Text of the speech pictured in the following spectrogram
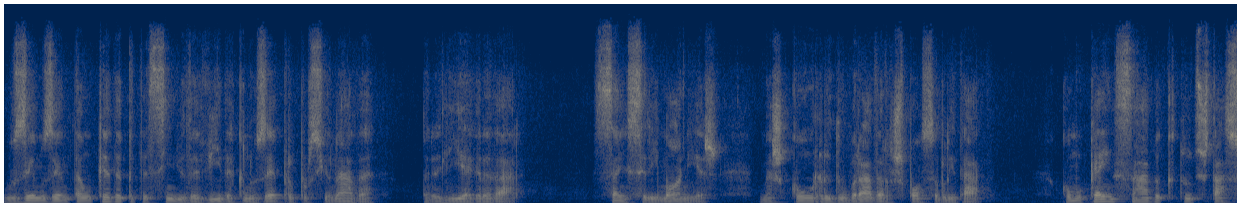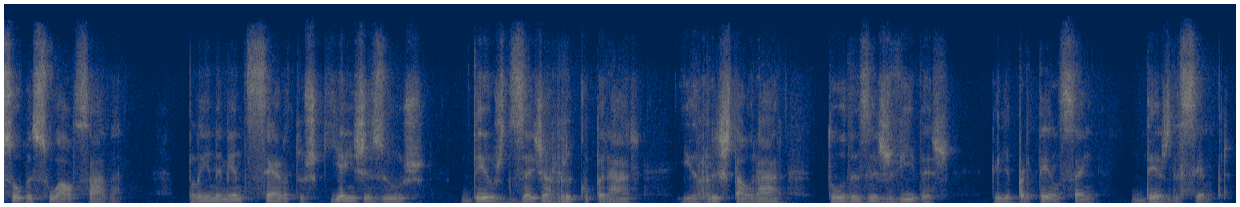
Usemos então cada pedacinho da vida que nos é proporcionada para lhe agradar, sem cerimônias, mas com redobrada responsabilidade, como quem sabe que tudo está sob a sua alçada, plenamente certos que em Jesus Deus deseja recuperar e restaurar todas as vidas que lhe pertencem desde sempre.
